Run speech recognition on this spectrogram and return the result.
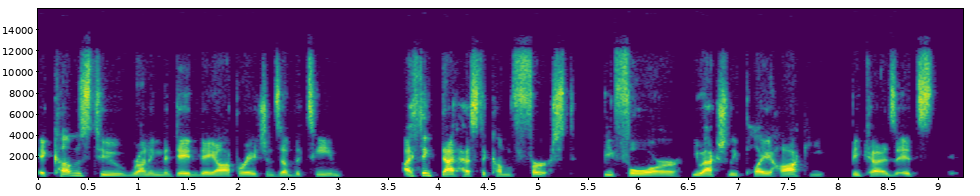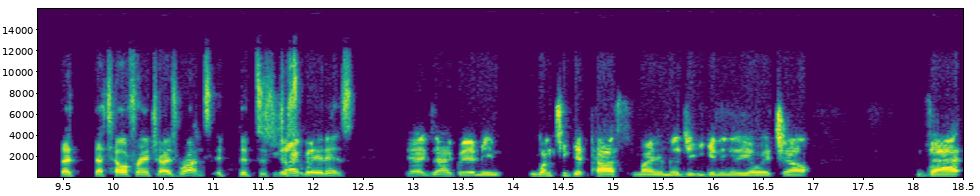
it comes to running the day-to-day operations of the team i think that has to come first before you actually play hockey because it's that that's how a franchise runs it, it's just, just the way it is Yeah, exactly. I mean, once you get past minor midget, you get into the OHL. That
